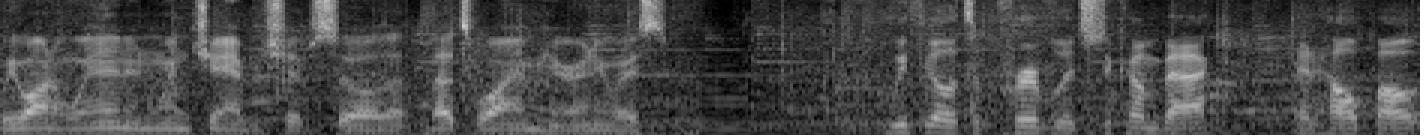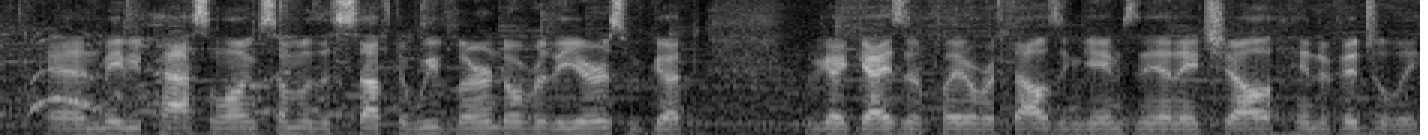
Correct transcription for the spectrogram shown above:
we want to win and win championships. So that, that's why I'm here, anyways. We feel it's a privilege to come back and help out and maybe pass along some of the stuff that we've learned over the years. We've got we've got guys that have played over a thousand games in the NHL individually,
